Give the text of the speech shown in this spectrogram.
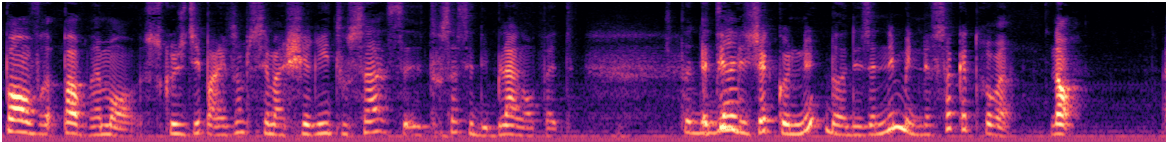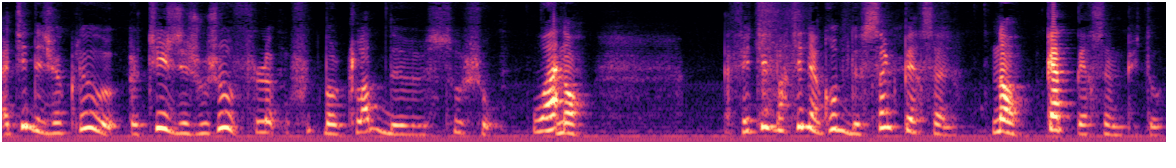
Pas, en vrai, pas vraiment. Ce que je dis par exemple, c'est ma chérie, tout ça, c'est- tout ça c'est des blagues en fait. Dire. déjà connu dans les années 1980 Non. A-t-il déjà joué au, a-t-il déjà joué au football club de Sochaux? Ouais. Non. Fait-il partie d'un groupe de 5 personnes? Non, 4 personnes plutôt.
